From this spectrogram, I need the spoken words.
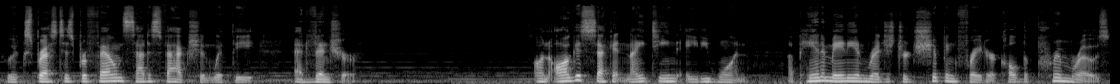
who expressed his profound satisfaction with the adventure. On August 2, 1981, a Panamanian registered shipping freighter called the Primrose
